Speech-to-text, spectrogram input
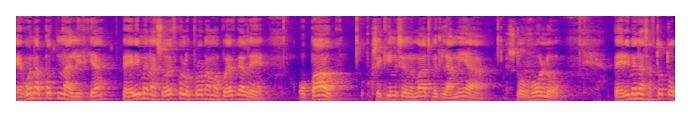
Εγώ να πω την αλήθεια, περίμενα στο εύκολο πρόγραμμα που έβγαλε ο Πάουκ που ξεκίνησε με μάτς με τη Λαμία στο Βόλο, περίμενα σε αυτό το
